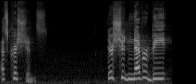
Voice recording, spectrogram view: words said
As Christians, there should never be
